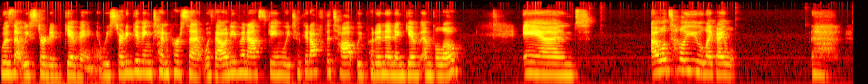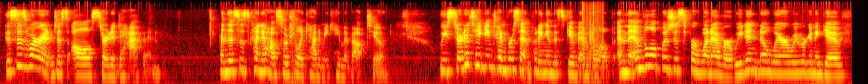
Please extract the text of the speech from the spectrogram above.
was that we started giving. We started giving 10% without even asking. We took it off the top, we put it in a give envelope. And I will tell you like I this is where it just all started to happen and this is kind of how Social Academy came about too. We started taking 10%, putting in this give envelope, and the envelope was just for whatever. We didn't know where we were going to give.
